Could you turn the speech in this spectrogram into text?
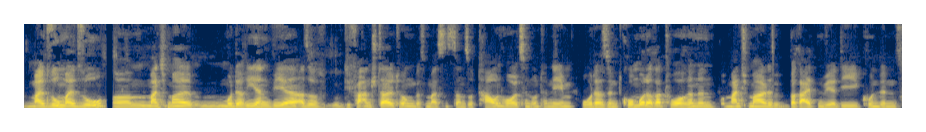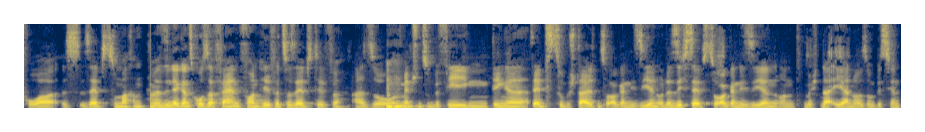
Mal so, mal so. Ähm, manchmal moderieren wir, also die Veranstaltungen, das meistens dann so Town Halls in Unternehmen oder sind Co-Moderatorinnen. Manchmal bereiten wir die Kundinnen vor, es selbst zu machen. Wir sind ja ganz großer Fan von Hilfe zur Selbsthilfe, also mhm. Menschen zu befähigen, Dinge selbst zu gestalten, zu organisieren oder sich selbst zu organisieren und möchten da eher nur so ein bisschen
